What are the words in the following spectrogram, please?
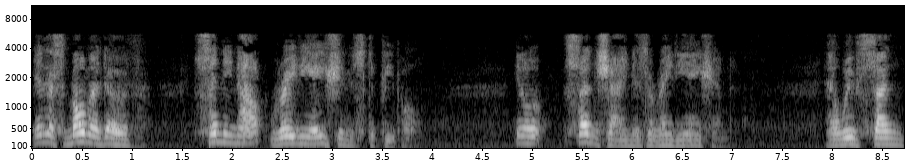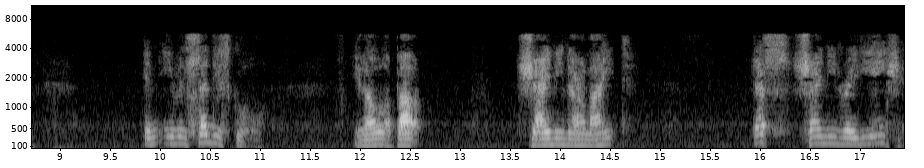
in this moment of sending out radiations to people, you know, sunshine is a radiation, and we've sung in even Sunday school, you know, about shining our light. That's shining radiation.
